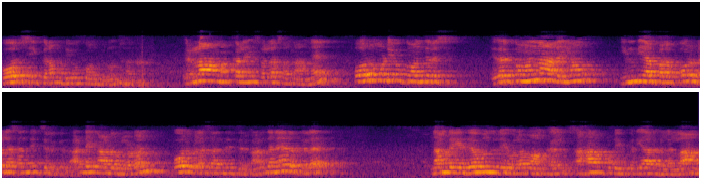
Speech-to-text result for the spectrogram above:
போர் சீக்கிரம் முடிவுக்கு வந்துடும் சொன்னாங்க. எல்லா மக்களையும் சொல்ல சொன்னாங்க. போர் முடிவுக்கு வந்துருச்சு. இதற்கு முன்னாலேயும் இந்தியா பல போர்களை சந்திச்சிருக்கு அண்டை நாடுகளுடன் போர்களை சந்திச்சிருக்கு. அந்த நேரத்தில் நம்முடைய தேவனுடைய உலமாக்கள் சஹாப்புடைய பெரியார்கள் எல்லாம்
